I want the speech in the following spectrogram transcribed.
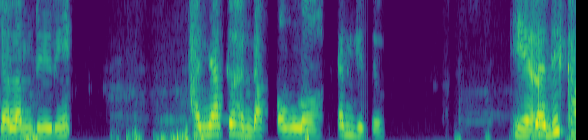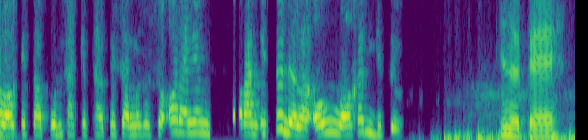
dalam diri hanya kehendak Allah, kan gitu. Iya. Jadi kalau kita pun sakit hati sama seseorang yang orang itu adalah Allah kan gitu. Iya, Oke.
